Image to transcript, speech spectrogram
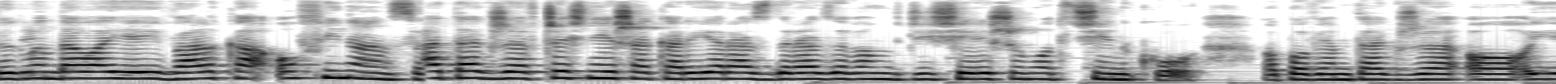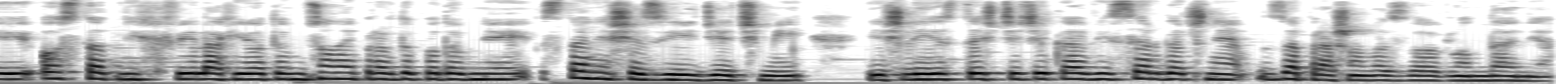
wyglądała jej walka o finanse? A także wcześniejsza kariera zdradzę Wam w dzisiejszym odcinku. Opowiem także o jej ostatnich chwilach i o tym, co najprawdopodobniej stanie się z jej dziećmi. Jeśli jesteście ciekawi, serdecznie zapraszam Was do oglądania.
